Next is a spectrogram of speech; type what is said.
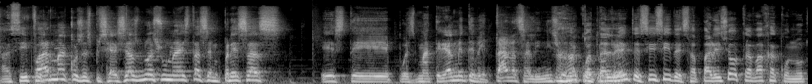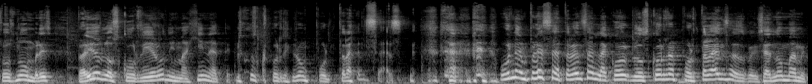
Así fue. Fármacos especializados no es una de estas empresas, este, pues materialmente vetadas al inicio Ajá, de la 4T. totalmente, sí, sí, desapareció, trabaja con otros nombres, pero ellos los corrieron, imagínate, los corrieron por tranzas. Una empresa tranza la cor- los corre por tranzas, güey, o sea, no mames.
